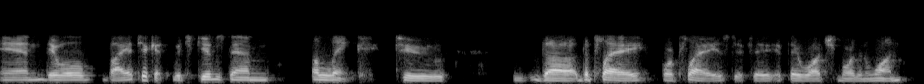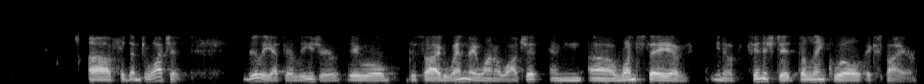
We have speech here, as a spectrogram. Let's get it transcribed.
and they will buy a ticket, which gives them a link to the the play or plays if they if they watch more than one uh, for them to watch it really at their leisure they will decide when they want to watch it. And uh, once they have you know finished it the link will expire.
